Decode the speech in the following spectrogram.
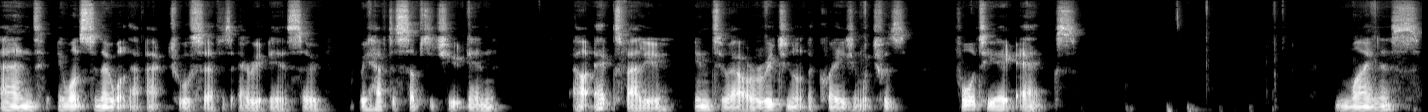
And it wants to know what that actual surface area is. So we have to substitute in our x value into our original equation, which was 48x minus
